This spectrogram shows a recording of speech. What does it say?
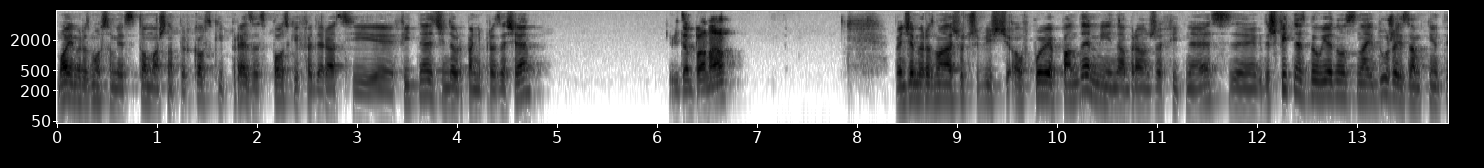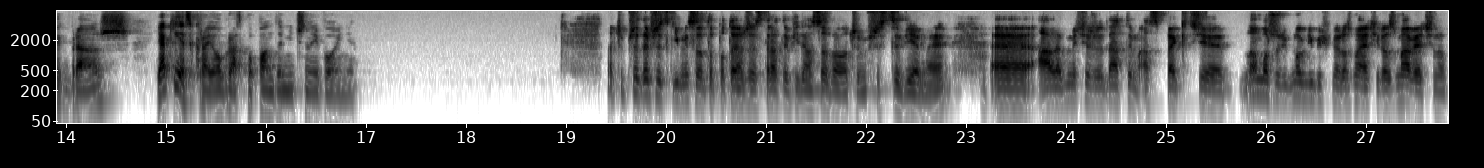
Moim rozmówcą jest Tomasz Napiórkowski, prezes Polskiej Federacji Fitness. Dzień dobry panie prezesie. Witam pana. Będziemy rozmawiać oczywiście o wpływie pandemii na branżę fitness, gdyż fitness był jedną z najdłużej zamkniętych branż. Jaki jest krajobraz po pandemicznej wojnie? Znaczy przede wszystkim są to potężne straty finansowe, o czym wszyscy wiemy, e, ale myślę, że na tym aspekcie, no może moglibyśmy rozmawiać i rozmawiać, no,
